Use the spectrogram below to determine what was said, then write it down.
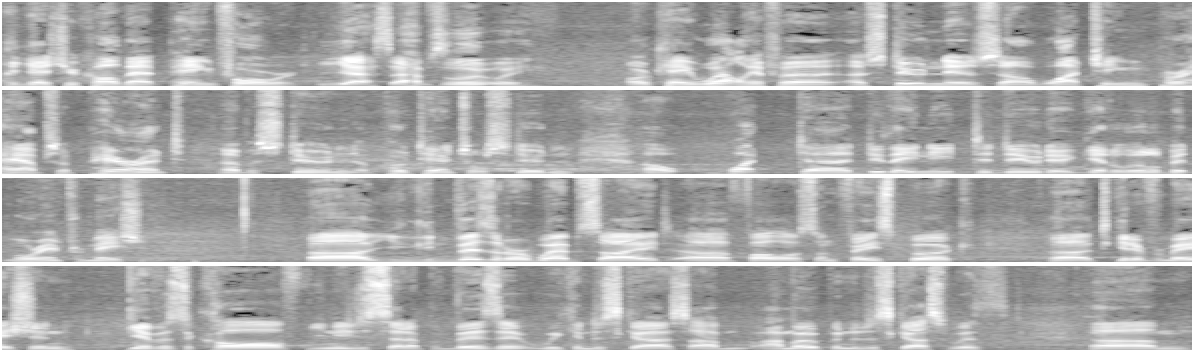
I guess you call that paying forward. Yes, absolutely. Okay, well, if a, a student is uh, watching, perhaps a parent of a student, a potential student, uh, what uh, do they need to do to get a little bit more information? Uh, you can visit our website, uh, follow us on Facebook uh, to get information. Give us a call if you need to set up a visit. We can discuss. I'm, I'm open to discuss with um,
